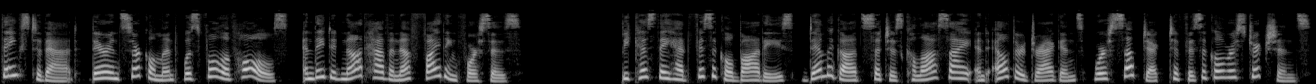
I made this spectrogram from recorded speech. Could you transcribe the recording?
Thanks to that, their encirclement was full of holes, and they did not have enough fighting forces. Because they had physical bodies, demigods such as colossi and elder dragons were subject to physical restrictions.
